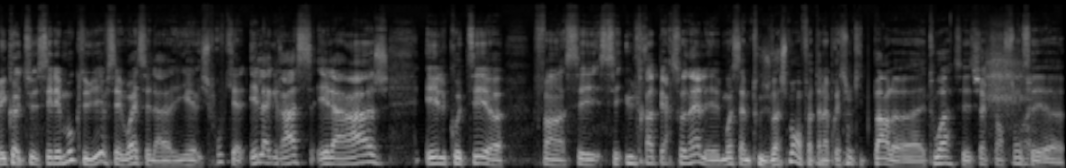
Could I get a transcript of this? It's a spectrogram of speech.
Mais quand tu- c'est les mots que tu dis, c'est ouais, c'est la. Je trouve qu'il y a et la grâce et la rage et le côté. euh, Enfin, c'est c'est ultra personnel et moi ça me touche vachement. Enfin, t'as l'impression qu'il te parle euh, à toi. C'est chaque chanson, c'est. euh,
